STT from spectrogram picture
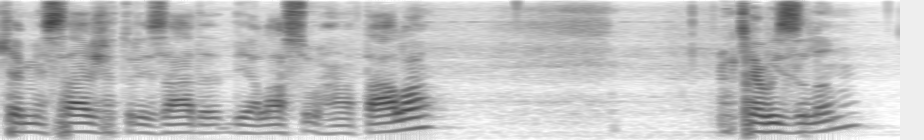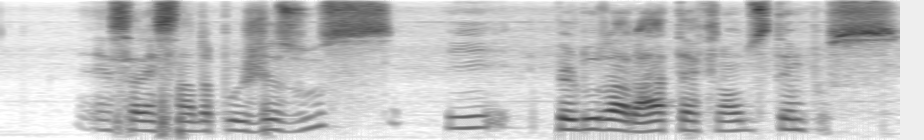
que é a mensagem autorizada de Allah subhanahu wa ta'ala, que é o Islã, será ensinada por Jesus e perdurará até o final dos tempos.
